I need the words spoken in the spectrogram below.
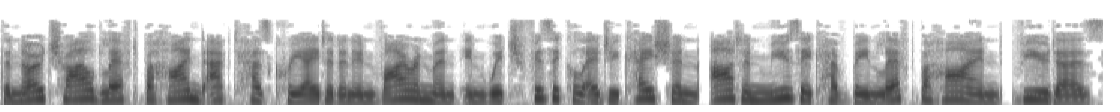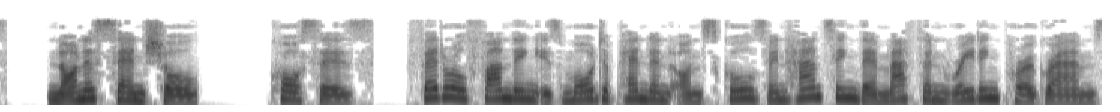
The No Child Left Behind Act has created an environment in which physical education, art and music have been left behind, viewed as non-essential courses. Federal funding is more dependent on schools enhancing their math and reading programs.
